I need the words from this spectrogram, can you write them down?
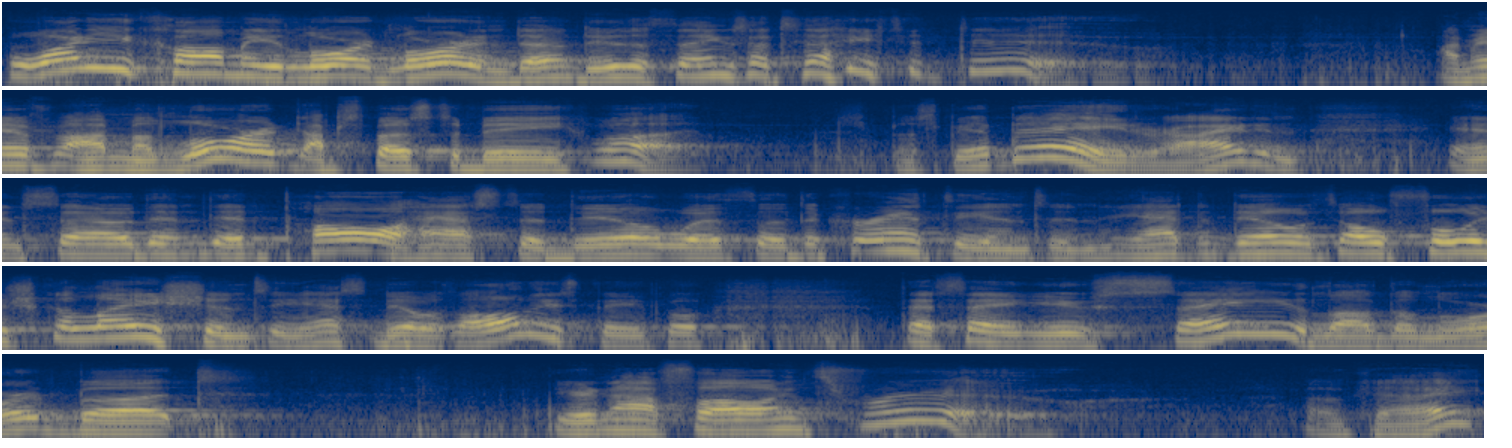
Why do you call me Lord, Lord, and don't do the things I tell you to do? I mean, if I'm a Lord, I'm supposed to be what? I'm supposed to be obeyed, right? And, and so then, then Paul has to deal with uh, the Corinthians, and he had to deal with old foolish Galatians. He has to deal with all these people that say, You say you love the Lord, but you're not following through okay?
